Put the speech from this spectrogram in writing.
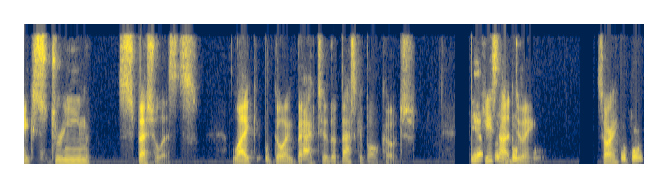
extreme specialists, like going back to the basketball coach. Yeah, he's not before, doing. Sorry. Before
